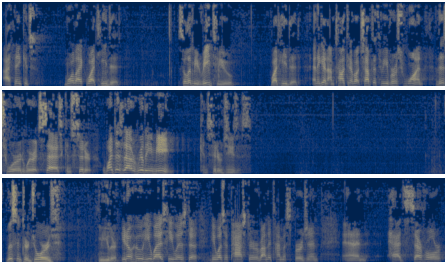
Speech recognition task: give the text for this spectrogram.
I think it's more like what he did. So let me read to you what he did. And again, I'm talking about chapter 3, verse 1, this word where it says consider. What does that really mean? Consider Jesus. Listen to George Mueller. You know who he was? He was the, he was a pastor around the time of Spurgeon and had several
